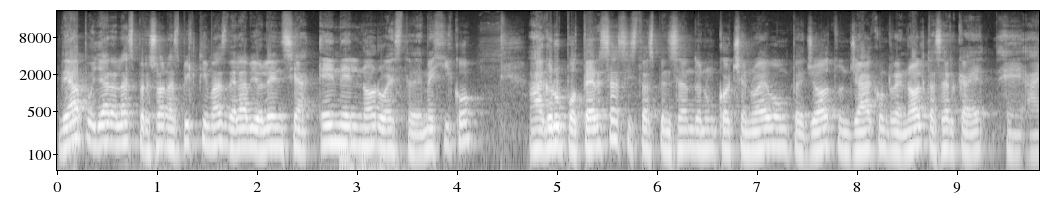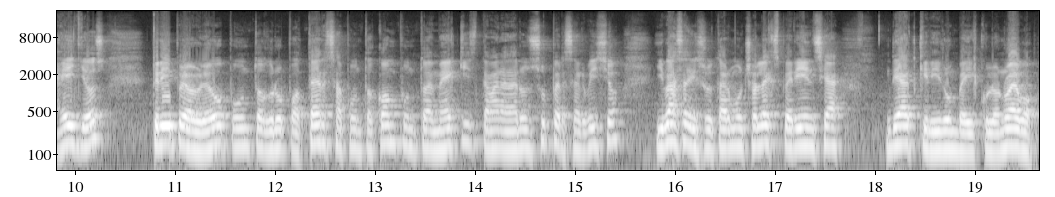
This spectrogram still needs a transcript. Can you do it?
de apoyar a las personas víctimas de la violencia en el noroeste de México. A Grupo Terza, si estás pensando en un coche nuevo, un Peugeot, un Jack, un Renault, acerca eh, a ellos www.grupoterza.com.mx te van a dar un super servicio y vas a disfrutar mucho la experiencia de adquirir un vehículo nuevo.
